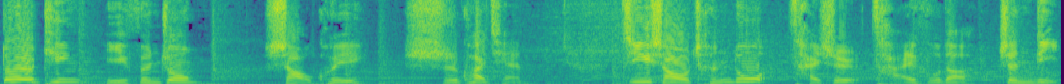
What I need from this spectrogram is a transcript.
多听一分钟，少亏十块钱，积少成多才是财富的真谛。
